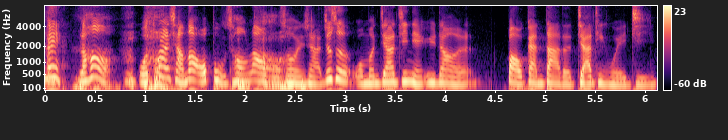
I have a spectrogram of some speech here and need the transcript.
哎，然后我突然想到，我补充，让我补充一下，就是我们家今年遇到了爆干大的家庭危机，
